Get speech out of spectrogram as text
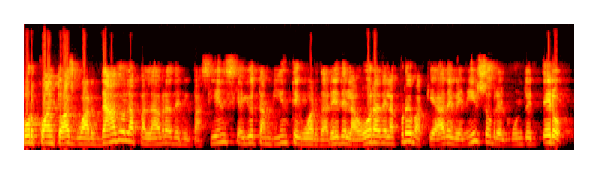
por cuanto has guardado la palabra de mi paciencia, yo también te guardaré de la hora de la prueba que ha de venir sobre el mundo entero,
